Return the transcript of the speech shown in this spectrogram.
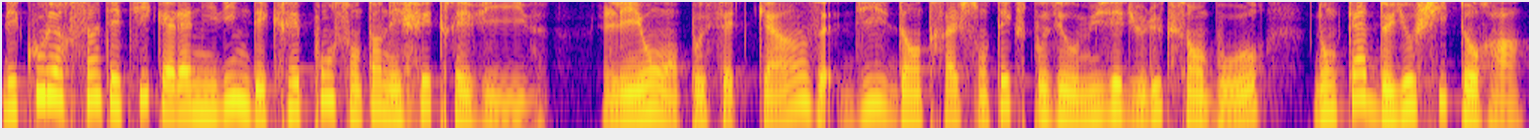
les couleurs synthétiques à l'aniline des crépons sont en effet très vives. Léon en possède quinze, dix d'entre elles sont exposées au musée du Luxembourg, dont quatre de Yoshitora.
